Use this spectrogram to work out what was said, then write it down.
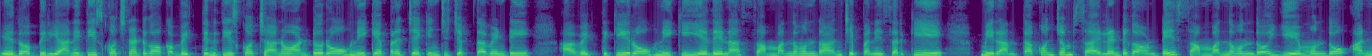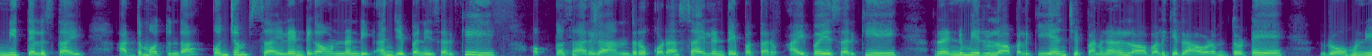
ఏదో బిర్యానీ తీసుకొచ్చినట్టుగా ఒక వ్యక్తిని తీసుకొచ్చాను అంటూ రోహిణికే ప్రత్యేకించి చెప్తావేంటి? ఆ వ్యక్తికి రోహిణికి ఏదైనా సంబంధం ఉందా అని చెప్పనేసరికి మీరంతా కొంచెం సైలెంట్గా ఉంటే సంబంధం ఉందో ఏముందో అన్నీ తెలుస్తాయి. అర్థమవుతుందా? కొంచెం సైలెంట్గా ఉండండి అని చెప్పనేసరికి ఒక్కసారిగా అందరూ కూడా సైలెంట్ అయిపోతారు. అయిపోయేసరికి రండి మీరు లోపలికి అని చెప్పాను. కానీ లోపలికి రావడంతో రోహిణి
